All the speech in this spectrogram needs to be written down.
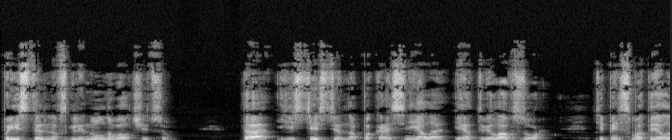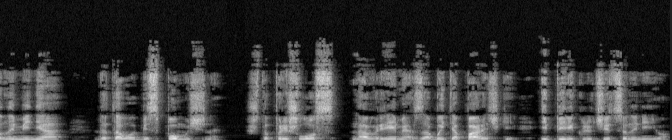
Пристально взглянул на волчицу. Та, естественно, покраснела и отвела взор. Теперь смотрела на меня до того беспомощно, что пришлось на время забыть о парочке и переключиться на нее.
